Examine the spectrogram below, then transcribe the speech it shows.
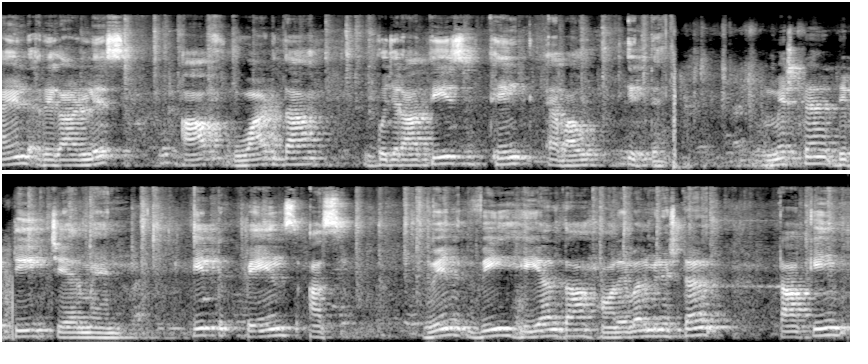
and regardless of what the Gujaratis think about it. Mr. Deputy Chairman, it pains us when we hear the Honorable Minister talking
